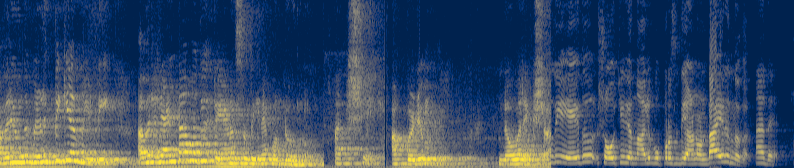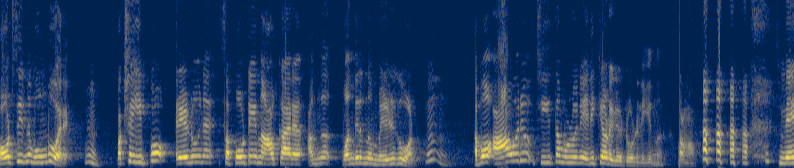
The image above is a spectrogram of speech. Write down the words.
അവരെ ഒന്ന് വെളുപ്പിക്കാൻ വേണ്ടി അവർ രണ്ടാമത് രേണു സുധീനെ കൊണ്ടുവന്നു. പക്ഷേ അപ്പോഴും നോ രക്ഷ. ഏത് ഷോയ്ക്ക് ചെന്നാലും കുപ്രസിദ്ധിയാണ് ഉണ്ടായിരുന്നത്. അതെ. ഹോട്ട് സീറ്റിന് മുമ്പ് വരെ. പക്ഷെ ഇപ്പോ രേണുവിനെ സപ്പോർട്ട് ചെയ്യുന്ന ആൾക്കാര് അങ്ങ് വന്നിരുന്ന് മെഴുകുവാണ്. അപ്പോ ആ ഒരു ചീത്ത മുഴുവൻ എനിക്കാണ് കേട്ടുകൊണ്ടിരിക്കുന്നത്. ആണോ? മേ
